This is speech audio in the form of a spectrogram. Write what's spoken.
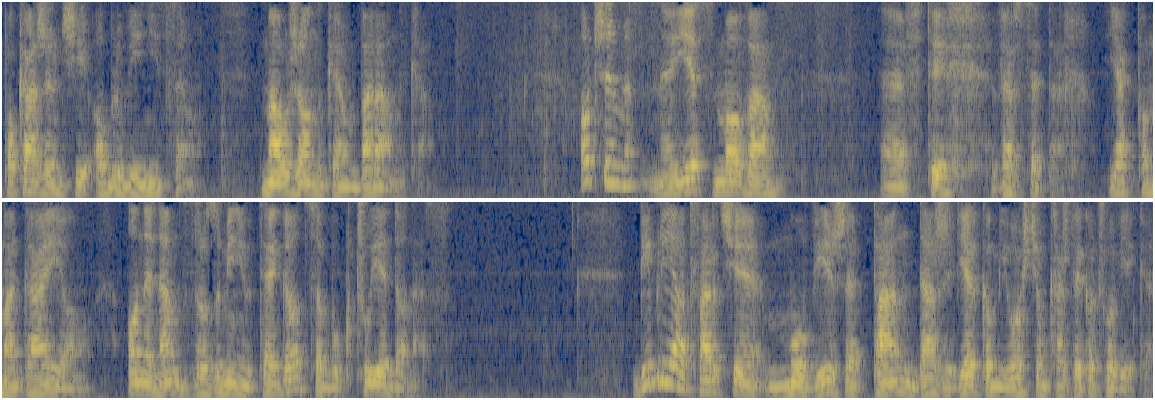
pokażę ci oblubienicę, małżonkę baranka. O czym jest mowa e, w tych wersetach? Jak pomagają one nam w zrozumieniu tego, co Bóg czuje do nas? Biblia otwarcie mówi, że Pan darzy wielką miłością każdego człowieka.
